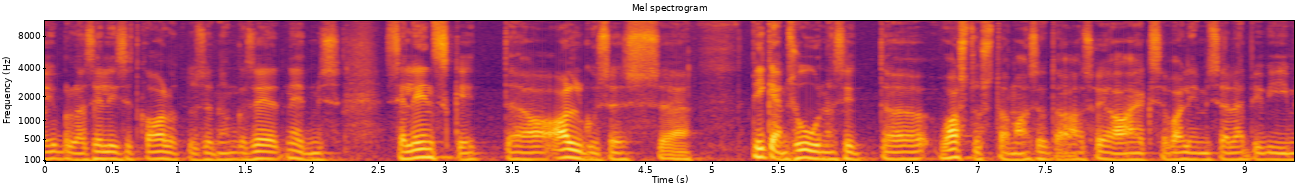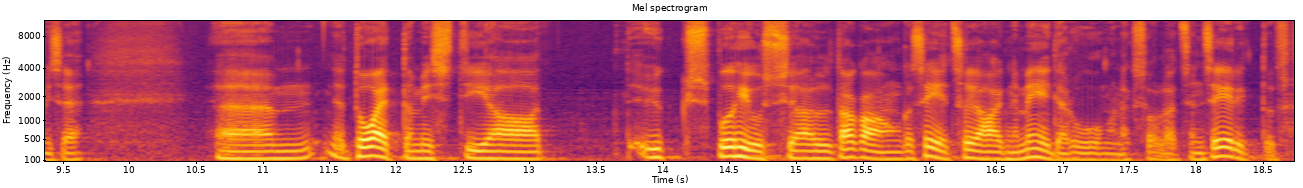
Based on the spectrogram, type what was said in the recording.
võib-olla sellised kaalutlused on ka see, need, mis Zelenskit äh, alguses äh, pigem suunasid äh, vastustama seda sõjaaegse valimise läbiviimise ähm, toetamist. Ja üks põhjus seal taga on ka see, et sõjaaegne meediaruum on, eks ole, tsenseeritud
